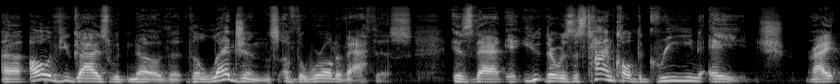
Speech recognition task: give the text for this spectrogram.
uh, all of you guys would know that the legends of the world of Athas is that it, you, there was this time called the Green Age, right?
